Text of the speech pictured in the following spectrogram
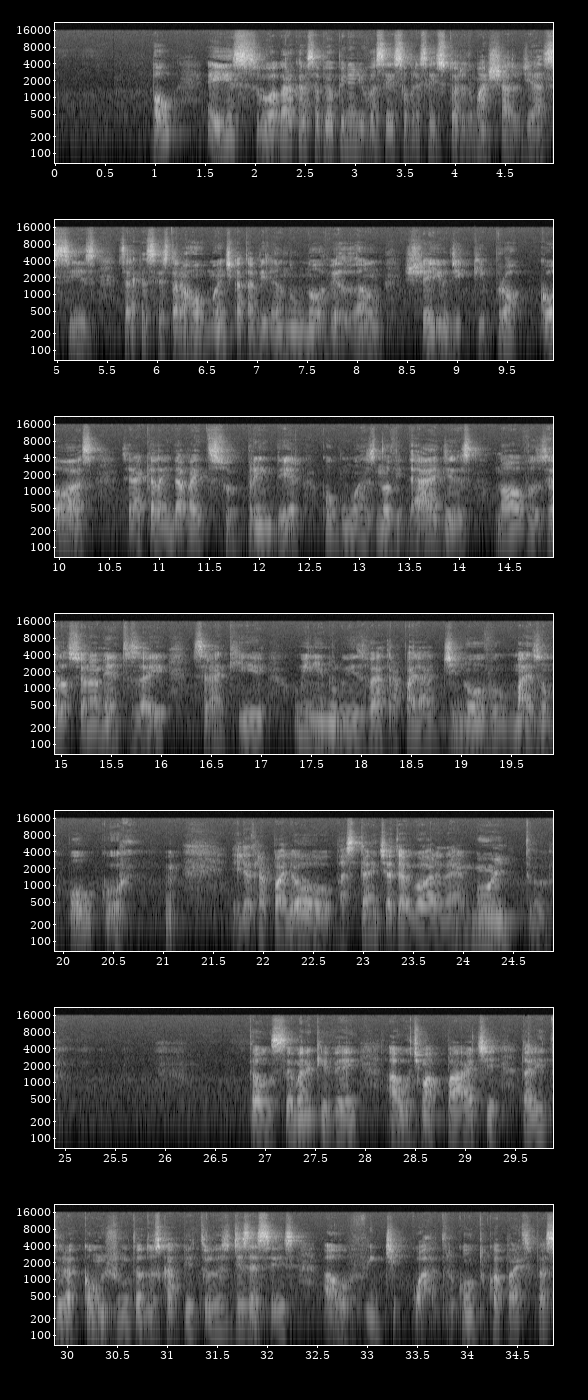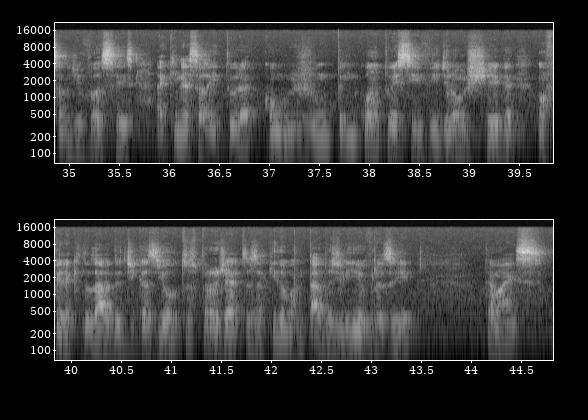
Bom, é isso. Agora eu quero saber a opinião de vocês sobre essa história do Machado de Assis. Será que essa história romântica está virando um novelão cheio de quiprocós? Será que ela ainda vai te surpreender com algumas novidades, novos relacionamentos aí? Será que o menino Luiz vai atrapalhar de novo mais um pouco? Ele atrapalhou bastante até agora, né? Muito! Então, semana que vem, a última parte da leitura conjunta dos capítulos 16 ao 24. Conto com a participação de vocês aqui nessa leitura conjunta. Enquanto esse vídeo não chega, confira aqui do lado dicas de outros projetos aqui do Mantado de Livros e até mais!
